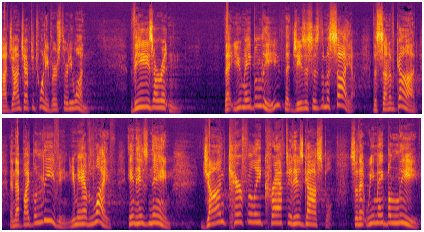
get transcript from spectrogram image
Uh, John chapter 20, verse 31. These are written that you may believe that Jesus is the Messiah, the Son of God, and that by believing you may have life in his name. John carefully crafted his gospel so that we may believe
